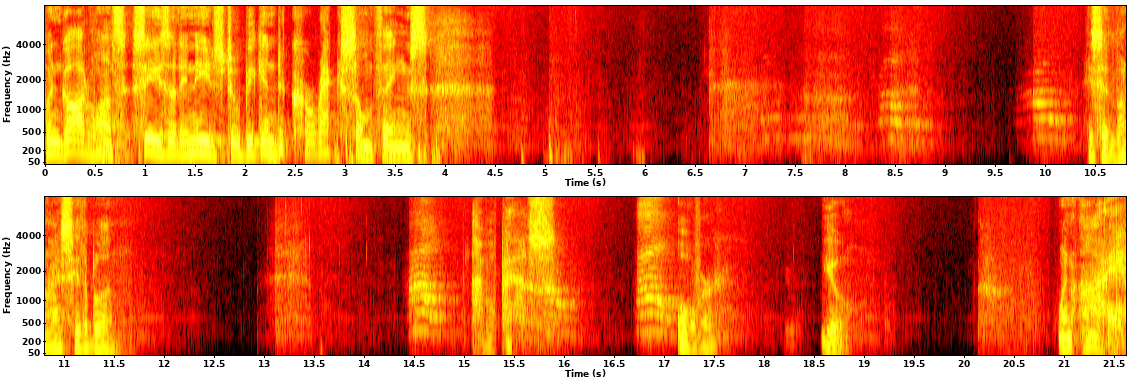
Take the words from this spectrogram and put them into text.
when God wants, sees that He needs to begin to correct some things, He said, When I see the blood, I will pass over you. When I,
